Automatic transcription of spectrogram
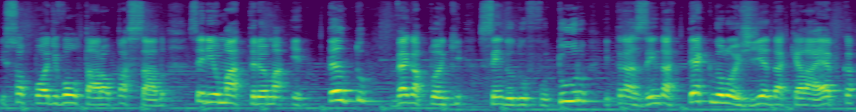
e só pode voltar ao passado. Seria uma trama e tanto Vegapunk sendo do futuro e trazendo a tecnologia daquela época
